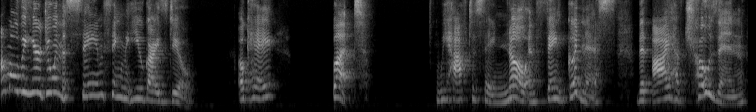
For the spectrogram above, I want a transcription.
I'm over here doing the same thing that you guys do. Okay. But we have to say no. And thank goodness that I have chosen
